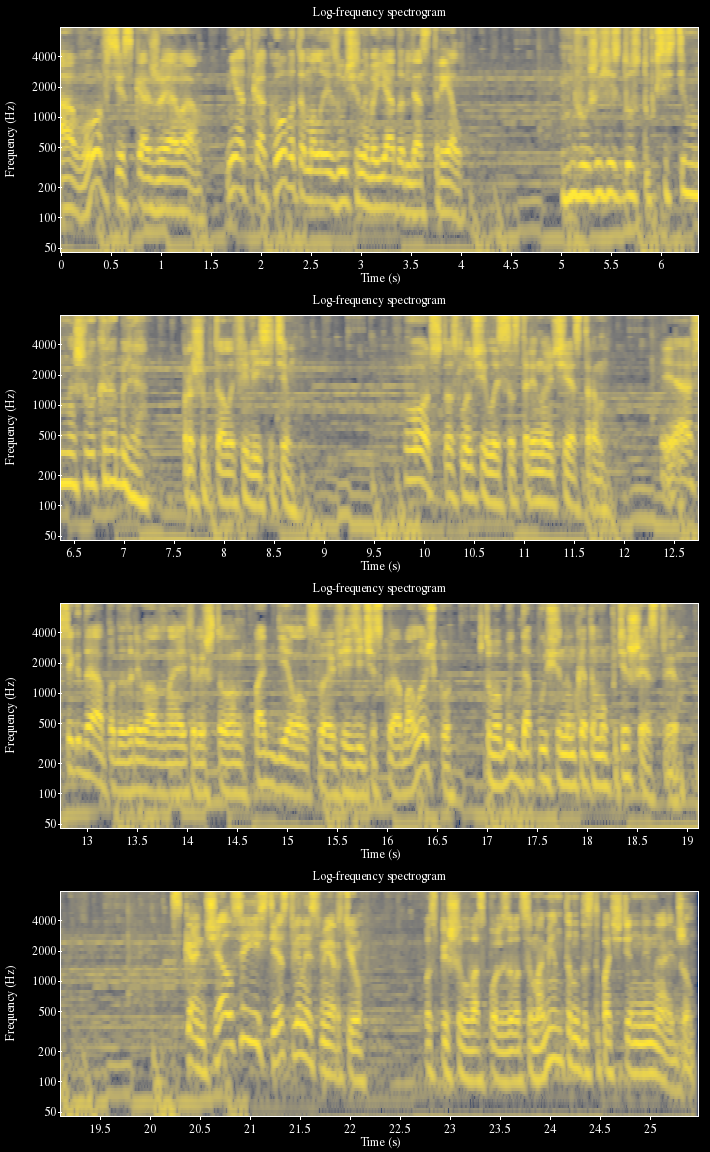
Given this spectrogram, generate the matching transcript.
А вовсе, скажу я вам, не от какого-то малоизученного яда для стрел. «У него же есть доступ к системам нашего корабля», – прошептала Фелисити. Вот что случилось со стариной Честером. Я всегда подозревал, знаете ли, что он подделал свою физическую оболочку, чтобы быть допущенным к этому путешествию. «Скончался естественной смертью», – поспешил воспользоваться моментом достопочтенный Найджел.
